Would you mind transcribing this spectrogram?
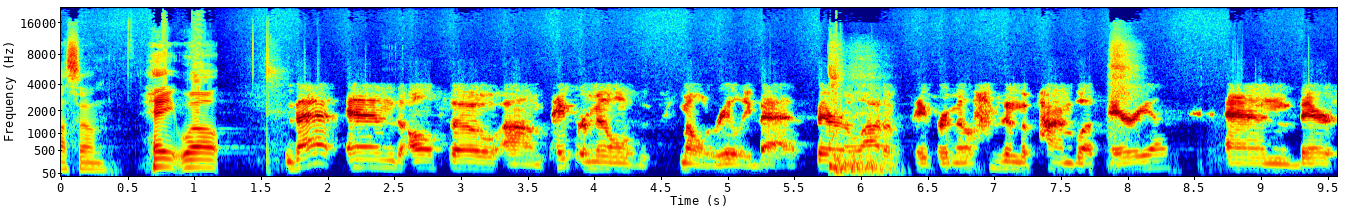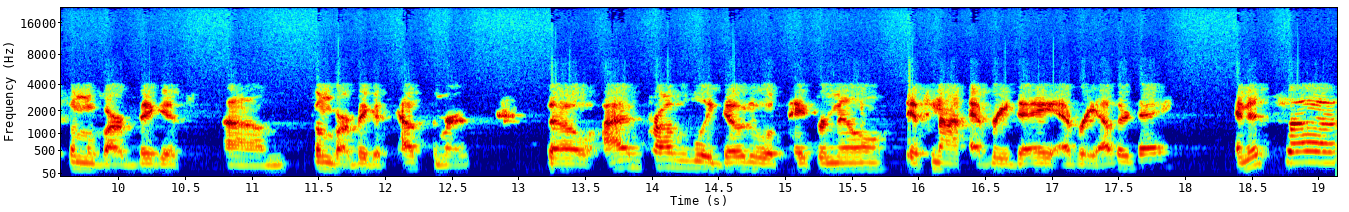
Awesome. Hey, well, that and also um, paper mills smell really bad. There are a lot of paper mills in the Pine Bluff area, and they're some of our biggest um, some of our biggest customers. So I'd probably go to a paper mill, if not every day, every other day, and it's uh,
